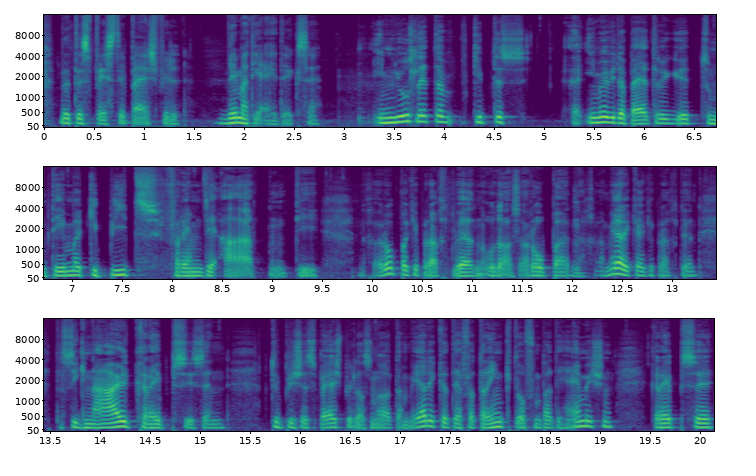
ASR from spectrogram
nur das beste Beispiel. Nehmen wir die Eidechse. Im Newsletter gibt es äh, immer wieder Beiträge zum Thema gebietsfremde Arten, die nach Europa gebracht werden oder aus Europa nach Amerika gebracht werden. Der Signalkrebs ist ein typisches Beispiel aus Nordamerika, der verdrängt offenbar die heimischen Krebse.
